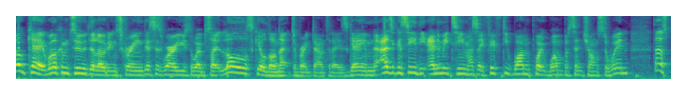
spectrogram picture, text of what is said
Okay, welcome to the loading screen. This is where I use the website lolskill.net to break down today's game. Now, as you can see, the enemy team has a 51.1% chance to win. That's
